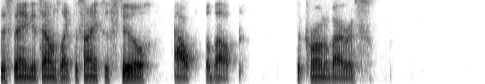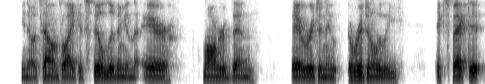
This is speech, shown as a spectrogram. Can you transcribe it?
This thing, it sounds like the science is still out about the coronavirus. You know, it sounds like it's still living in the air longer than they originally originally expected.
